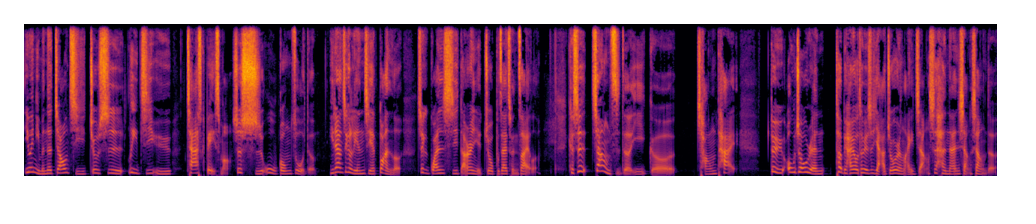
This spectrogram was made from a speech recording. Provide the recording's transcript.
因为你们的交集就是立基于 task based 嘛，是实务工作的。一旦这个连接断了，这个关系当然也就不再存在了。可是这样子的一个常态，对于欧洲人，特别还有特别是亚洲人来讲，是很难想象的。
